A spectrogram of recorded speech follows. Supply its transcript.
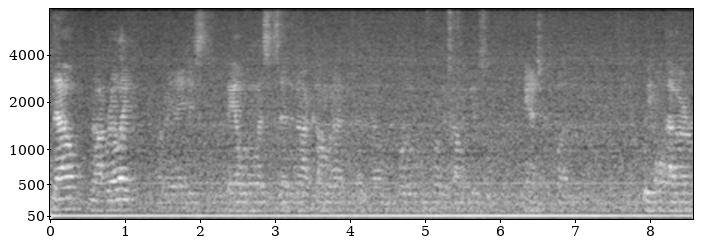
No, not really. I mean, they just failed us and said they're not coming. I, I, we're looking for them to come and give some answers, but we don't have our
